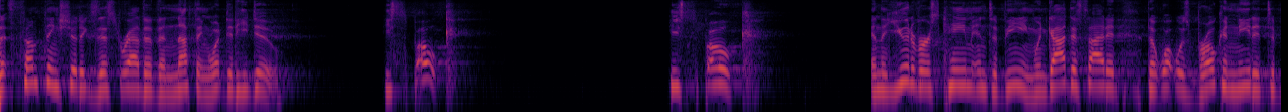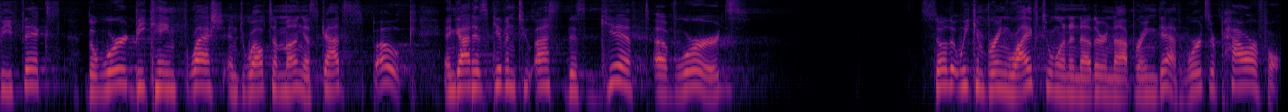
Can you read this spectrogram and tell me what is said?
that something should exist rather than nothing, what did He do? He spoke. He spoke. and the universe came into being. When God decided that what was broken needed to be fixed, the Word became flesh and dwelt among us. God spoke, and God has given to us this gift of words so that we can bring life to one another and not bring death. Words are powerful,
